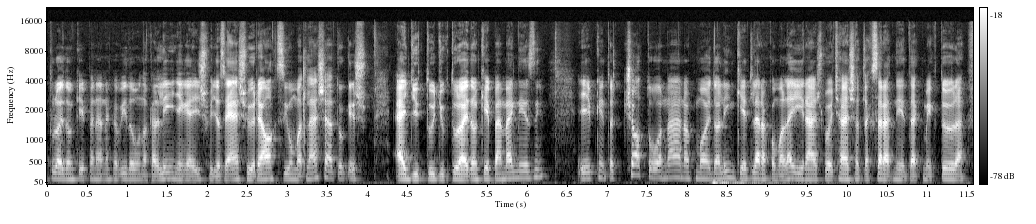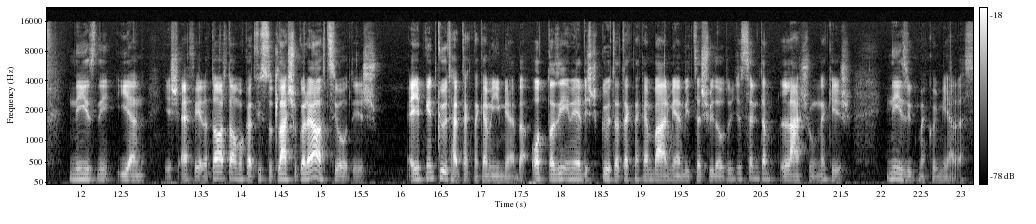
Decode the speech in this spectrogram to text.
tulajdonképpen ennek a videónak a lényege is, hogy az első reakciómat lássátok, és együtt tudjuk tulajdonképpen megnézni. Egyébként a csatornának majd a linkét lerakom a leírásba, hogyha esetleg szeretnétek még tőle nézni ilyen és eféle tartalmakat, viszont lássuk a reakciót, és Egyébként küldhettek nekem e-mailbe. Ott az e-mail is küldhetek nekem bármilyen vicces videót, úgyhogy szerintem lássunk neki és nézzük meg, hogy milyen lesz.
